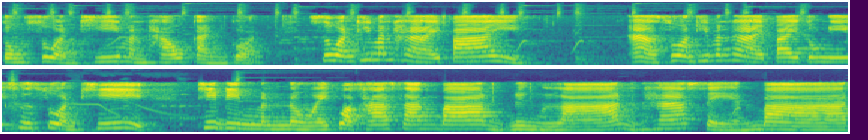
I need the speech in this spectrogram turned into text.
ตรงส่วนที่มันเท่ากันก่อน ส่วนที่มันหายไปอะส่วนที่มันหายไปตรงนี้คือส่วนที่ ที่ดินมันน้อยกว่าค่าสร้างบ้าน1ล้าน5แสนบาท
